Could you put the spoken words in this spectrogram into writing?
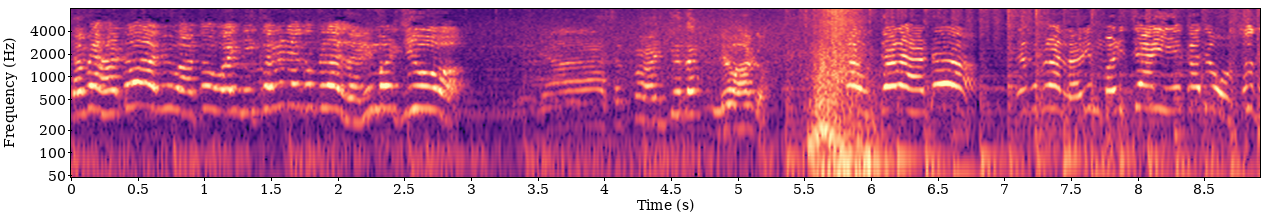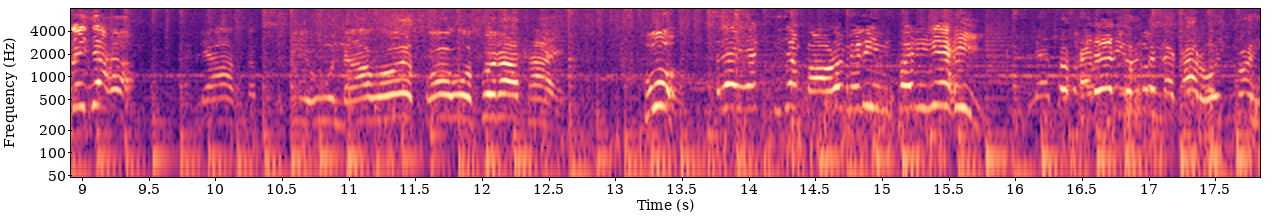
તમે હડો આવી વાતો હોય નીકળી ને કે પેલા લડી મરજી હો. ત્યાં સરપંચ હજુ તમે લ્યો હાડો. ઉતારે હડો. લડી મળી જાય એકાદો ઓછો થઈ સબ્જી એવું ના હોય તો ઓછો ના થાય. હું? અરે એક બીજા પાવડો મેરી ઇન્કવાયરી રહી એટલે તો ખરારી હોય નખા રોજ કોઈ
